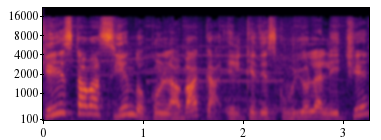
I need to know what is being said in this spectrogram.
¿Qué estaba haciendo con la vaca el que descubrió la leche?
